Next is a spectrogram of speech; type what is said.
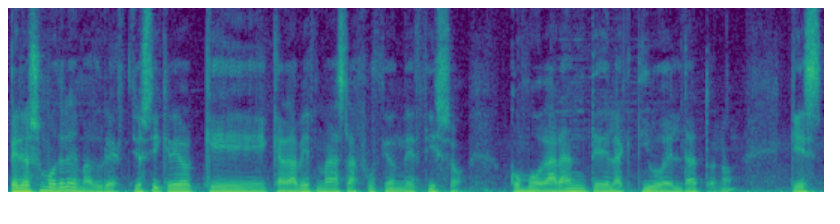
pero es un modelo de madurez. Yo sí creo que cada vez más la función de CISO como garante del activo del dato, ¿no? que es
